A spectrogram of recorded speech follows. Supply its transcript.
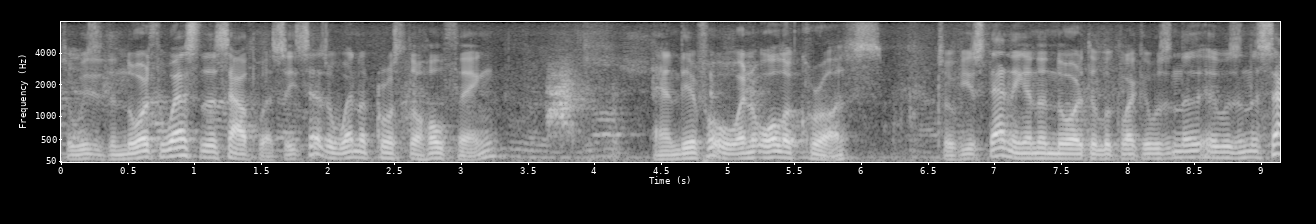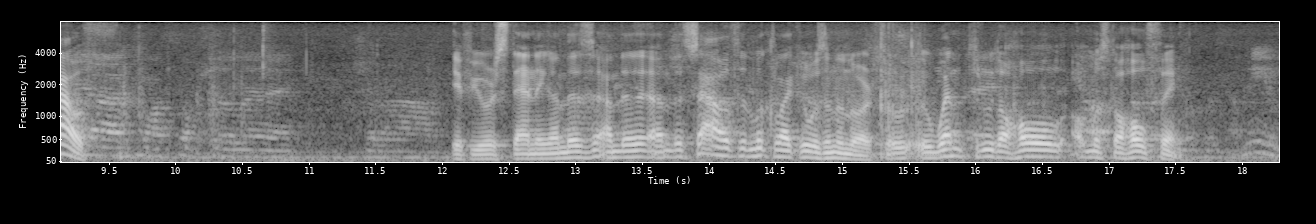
So was it the northwest or the southwest? So he says it went across the whole thing, and therefore it went all across. So if you're standing in the north, it looked like it was in the it was in the south. If you were standing on the on the on the south, it looked like it was in the north. So it went through the whole almost the whole thing. It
